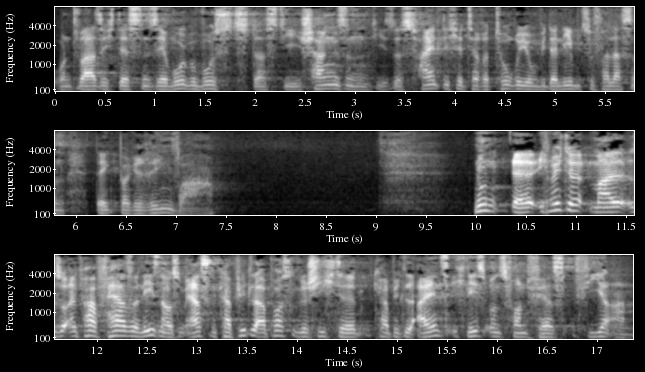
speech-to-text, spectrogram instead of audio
und war sich dessen sehr wohl bewusst, dass die Chancen, dieses feindliche Territorium wieder leben zu verlassen, denkbar gering war. Nun, äh, ich möchte mal so ein paar Verse lesen aus dem ersten Kapitel Apostelgeschichte, Kapitel 1. Ich lese uns von Vers 4 an.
